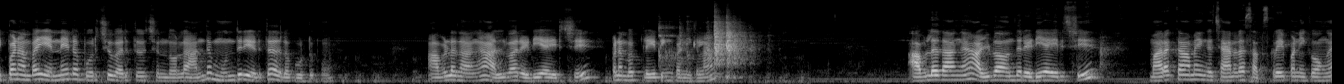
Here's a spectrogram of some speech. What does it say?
இப்போ நம்ம எண்ணெயில் பொரித்து வறுத்து வச்சுருந்தோம்ல அந்த முந்திரி எடுத்து அதில் போட்டுப்போம் அவ்வளோதாங்க அல்வா ரெடி ஆயிடுச்சு இப்போ நம்ம பிளேட்டிங் பண்ணிக்கலாம். அவ்வளோதாங்க அல்வா வந்து ரெடி ஆயிடுச்சு மறக்காமல் எங்கள் சேனலை சப்ஸ்கிரைப் பண்ணிக்கோங்க.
